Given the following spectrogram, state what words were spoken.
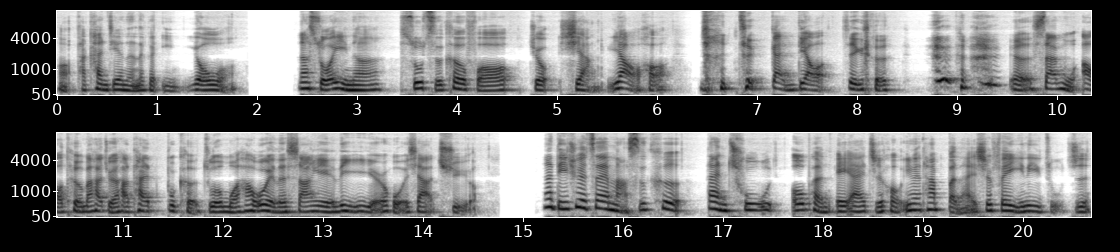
啊。他看见了那个隐忧哦，那所以呢，苏茨克佛就想要哈 这干掉这个 呃山姆奥特曼，他觉得他太不可捉摸，他为了商业利益而活下去哦。那的确，在马斯克淡出 Open AI 之后，因为他本来是非营利组织，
